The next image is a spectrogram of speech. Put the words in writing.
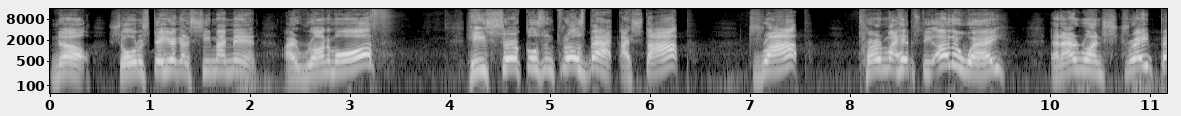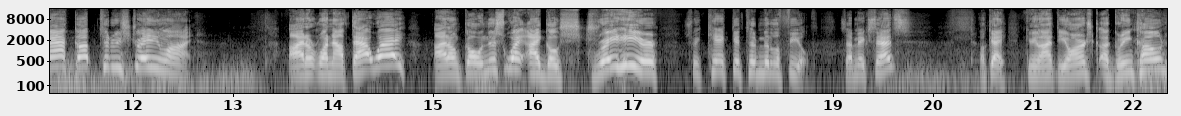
No. Shoulders stay here. I gotta see my man. I run him off. He circles and throws back. I stop, drop, turn my hips the other way, and I run straight back up to the restraining line. I don't run out that way. I don't go in this way. I go straight here so he can't get to the middle of the field. Does that make sense? Okay, can you line up the orange, uh, green cone?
